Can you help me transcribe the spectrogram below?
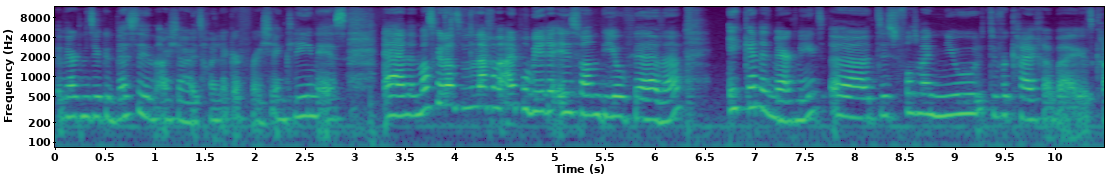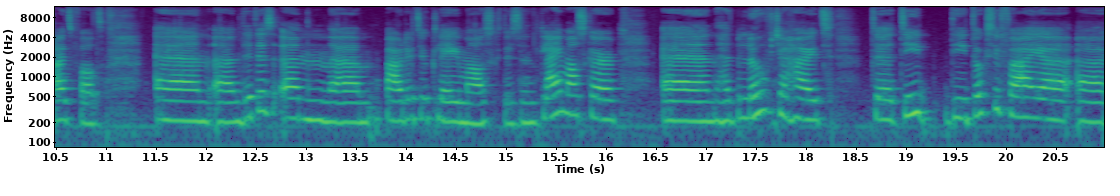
werkt natuurlijk het beste in als je huid gewoon lekker fresh en clean is. En het masker dat we vandaag gaan uitproberen is van Biovane. Ik ken het merk niet. Uh, het is volgens mij nieuw te verkrijgen bij het Kruidvat. En dit is een um, powder to clay mask. Dus een klein masker. En het belooft je huid te detoxifyen, uh,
